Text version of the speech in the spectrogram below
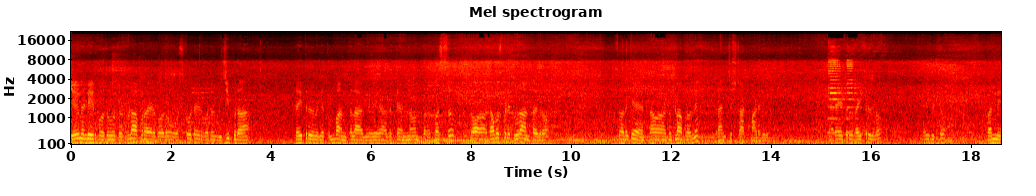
ದೇವನಹಳ್ಳಿ ಇರ್ಬೋದು ದೊಡ್ಡಬಳ್ಳಾಪುರ ಇರ್ಬೋದು, ಹೊಸಕೋಟೆ ಇರ್ಬೋದು, ವಿಜಿಪುರ, ರೈತರುಗಳಿಗೆ ತುಂಬ ಅನುಕೂಲ ಆಗಲಿ ಆಗುತ್ತೆ ಅನ್ನೋ ಒಂದು ಪರ್ಪಸ್ಸು ದಾಬಸ್ಪೇಟೆ ದೂರ ಅಂತ ಇದ್ರು. ಸೊ ಅದಕ್ಕೆ ನಾವು ದೊಡ್ಡಬಳ್ಳಾಪುರದಲ್ಲಿ ಬ್ರಾಂಚ್ ಸ್ಟಾರ್ಟ್ ಮಾಡಿದ್ದೀವಿ ಯಾರೇ ಇದ್ದರು ರೈತರುಗಳು, ದಯವಿಟ್ಟು ಬನ್ನಿ.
